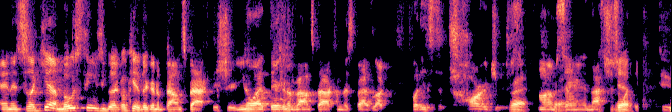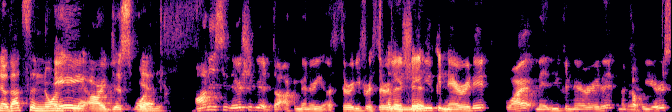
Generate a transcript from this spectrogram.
and it's like, yeah, most teams you'd be like, okay, they're gonna bounce back this year. You know what? They're gonna bounce back from this bad luck, but it's the Chargers. Right, You know what I'm right. saying? And that's just Yeah. what they do. No, that's the norm. they that. are just one. Yeah. Of the, honestly, there should be a documentary, a thirty for Oh, thirty. there should. maybe you can narrate it. Why? Maybe you can narrate it in a Yeah. couple years,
